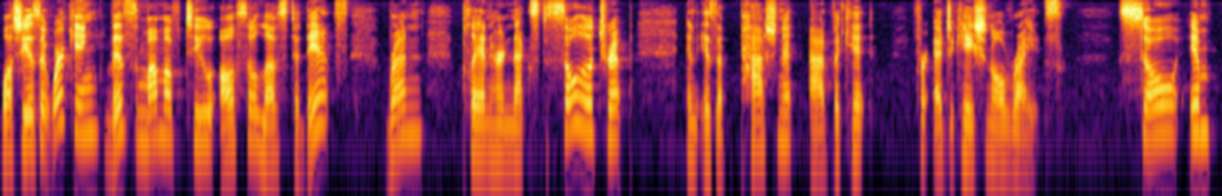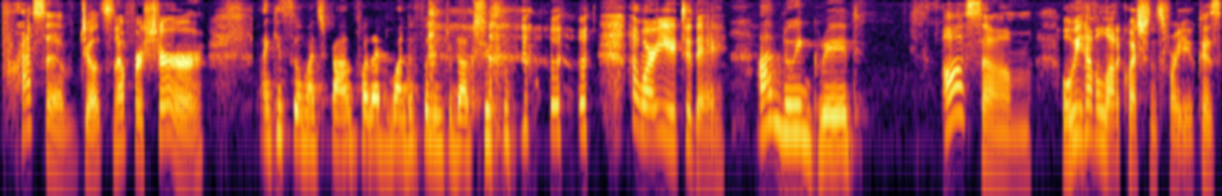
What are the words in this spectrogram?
While she isn't working, this mom of two also loves to dance, run, plan her next solo trip, and is a passionate advocate for educational rights. So impressive, Jyotsna, for sure. Thank you so much, Pam, for that wonderful introduction. How are you today? I'm doing great. Awesome. Well, we have a lot of questions for you because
